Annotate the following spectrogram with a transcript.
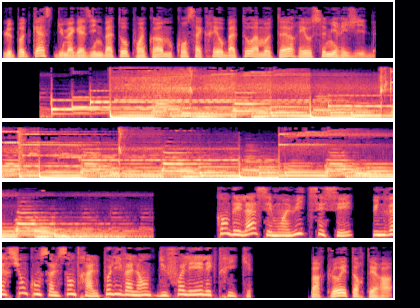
le podcast du magazine bateau.com consacré aux bateaux à moteur et aux semi-rigides. Candela C-8 cc, une version console centrale polyvalente du foilet électrique. Par Chloé Tortera.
